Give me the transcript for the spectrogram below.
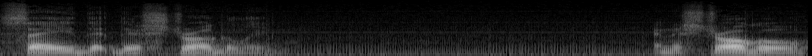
say that they're struggling. And the struggle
